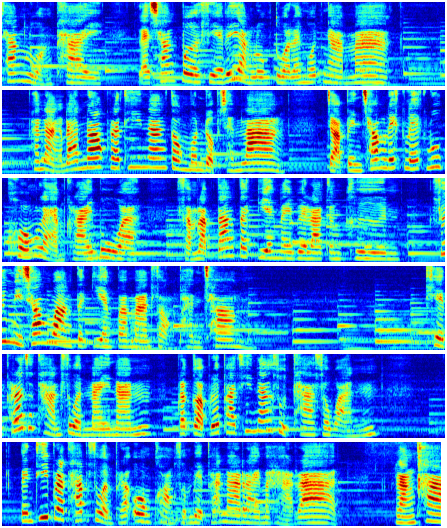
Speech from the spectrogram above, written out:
ช่างหลวงไทย และช่างเปอร์เซียได้อย่างลงตัวและงดงามมาก ผนังด้านนอกพระที่นั่งตรงมนดบชั้นล่างเจาะเป็นช่องเล็กๆ รูปโค้งแหลมคล้ายบัวสำหรับตั้งตะเกียงในเวลากลางคืน ซึ่งมีช่องวางตะเกียงประมาณ 2,000 ช่อง เขตพระราชฐานส่วนในนั้นประกอบด้วยพระที่นั่งสุดทาสวรรค์ เป็นที่ประทับส่วนพระองค์ของสมเด็จพระนารายมหาราช หลังคา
